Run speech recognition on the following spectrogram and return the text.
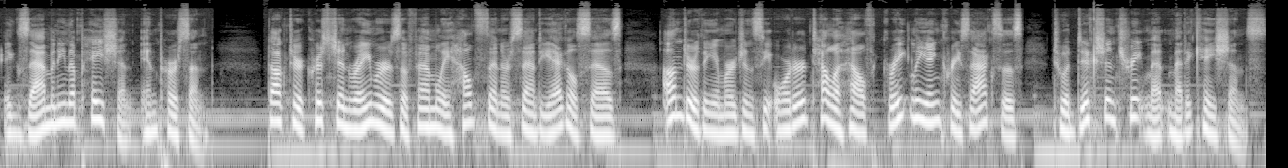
examining a patient in person. Dr. Christian Ramers of Family Health Center San Diego says under the emergency order, telehealth greatly increased access to addiction treatment medications.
